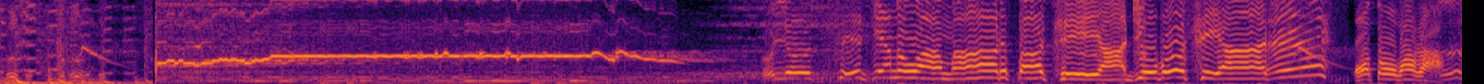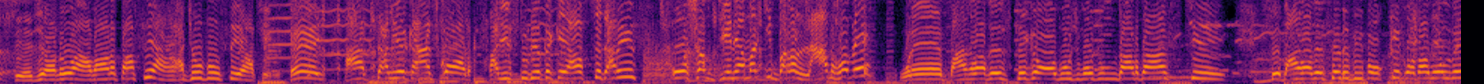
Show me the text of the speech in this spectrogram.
হলো সে যেন আমার পাছে আজও বসে আছে। অত ভাগা সে যেন আমার পাশে আজও বসে আছে। এই হাত চালিয়ে কাজ কর আজ স্টুডিও থেকে আসছে জানিস? ওসব জেনে আমার কি বড় লাভ হবে? ওরে বাংলাদেশ থেকে অবুজ মজুমদার দা আসছে। সে বাংলাদেশের বিপক্ষে কথা বলবে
